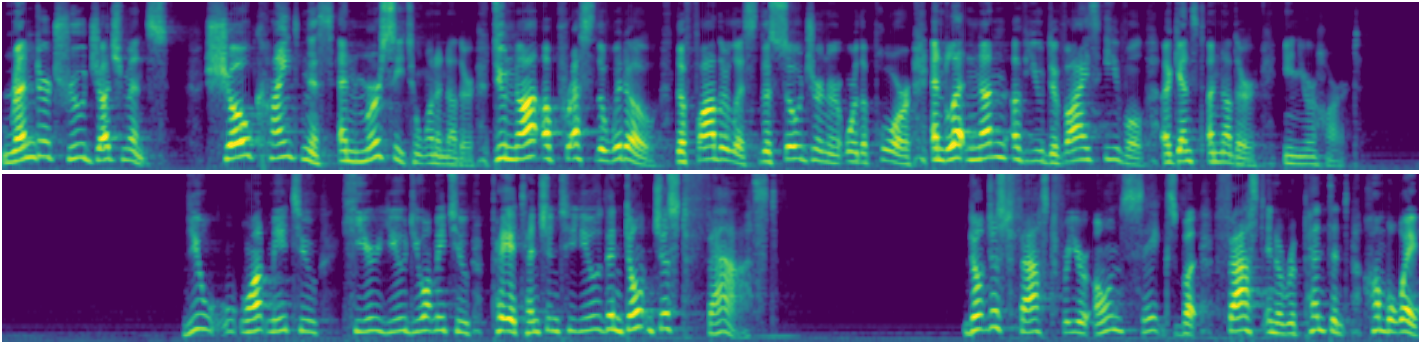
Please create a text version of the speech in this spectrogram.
render true judgments Show kindness and mercy to one another. Do not oppress the widow, the fatherless, the sojourner, or the poor, and let none of you devise evil against another in your heart. Do you want me to hear you? Do you want me to pay attention to you? Then don't just fast. Don't just fast for your own sakes, but fast in a repentant, humble way.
